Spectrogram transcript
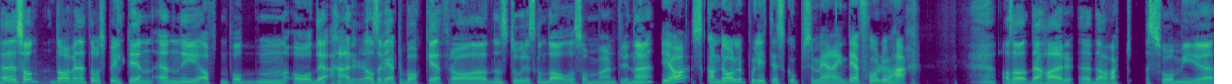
Eh, Sånn, da har vi nettopp spilt inn en ny Aftenpodden, og det er, altså vi er tilbake fra den store skandalesommeren, Trine. Ja, skandalepolitisk oppsummering, det får du her. Altså, det har, det har vært så mye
